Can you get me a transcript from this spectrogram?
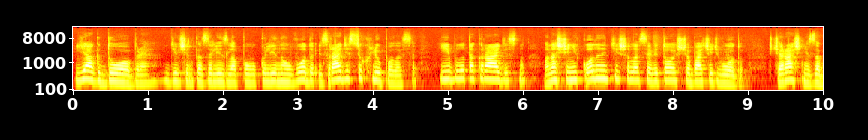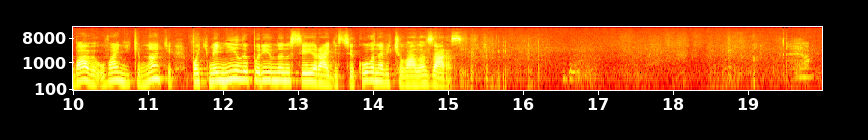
Як добре! Дівчинка залізла по коліна у воду і з радістю хлюпалася. Їй було так радісно. Вона ще ніколи не тішилася від того, що бачить воду. Вчорашні забави у ванній кімнаті потьмяніли порівняно з цією радістю, яку вона відчувала зараз.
